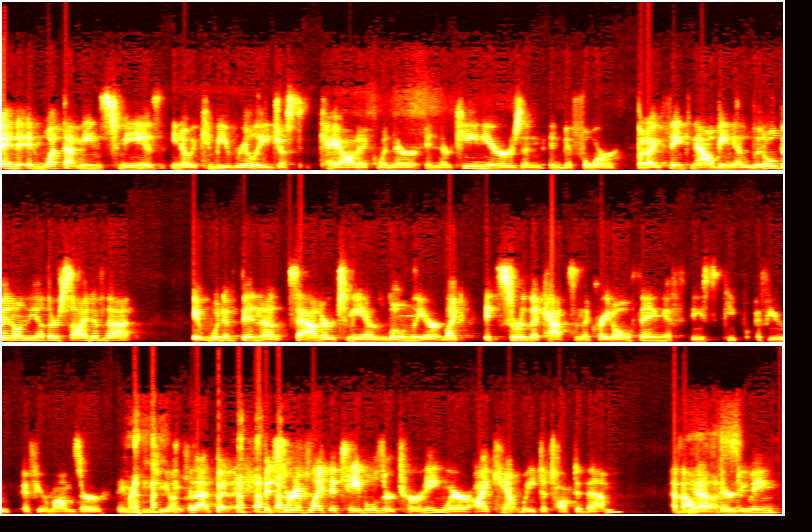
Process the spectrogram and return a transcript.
And and what that means to me is, you know, it can be really just chaotic when they're in their teen years and, and before. But I think now being a little bit on the other side of that, it would have been a sadder to me or lonelier. Like it's sort of the cats in the cradle thing. If these people, if you, if your moms are, they might be too young for that, but it's sort of like the tables are turning where I can't wait to talk to them about yes. what they're doing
